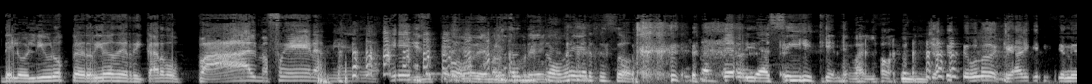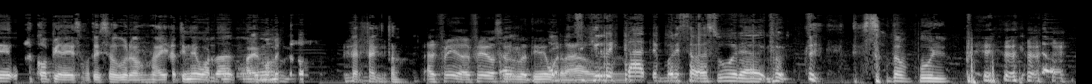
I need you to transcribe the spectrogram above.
de los libros perdidos de Ricardo Palma, fuera, mierda. Esto, perdido de Marco es Breña. verso. Esta pérdida sí tiene valor. Yo estoy seguro de que alguien tiene una copia de eso, estoy seguro. Ahí la tiene guardada para el momento perfecto. Alfredo, Alfredo seguro lo tiene guardado. Hay que rescate por esa basura. Sotopool.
